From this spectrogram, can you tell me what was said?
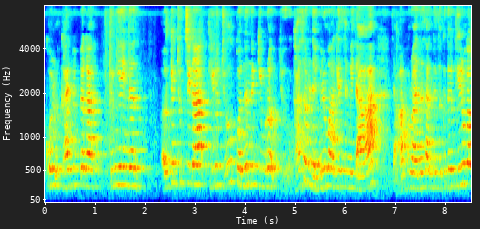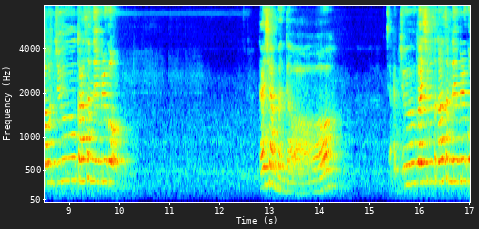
골 갈비뼈가 등에 있는 어깨 축지가 뒤로 쭉 뻗는 느낌으로 쭉 가슴을 내밀고 하겠습니다 자 앞으로 앉은 상태에서 그대로 뒤로 가고 쭉 가슴 내밀고 다시 한 번 더. 자, 쭉 가시면서 가슴 내밀고.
